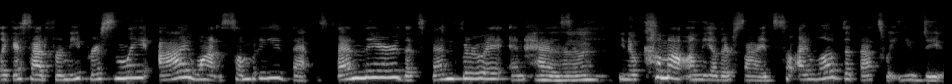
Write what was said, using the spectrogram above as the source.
like i said for me personally i want somebody that's been there that's been through it and has mm-hmm. you know come out on the other side. So i love that that's what you do.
